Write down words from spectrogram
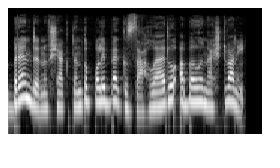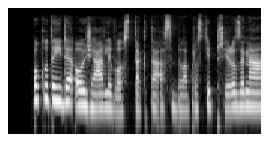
Brandon však tento polibek zahlédl a byl naštvaný. Pokud jde o žádlivost, tak ta asi byla prostě přirozená,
